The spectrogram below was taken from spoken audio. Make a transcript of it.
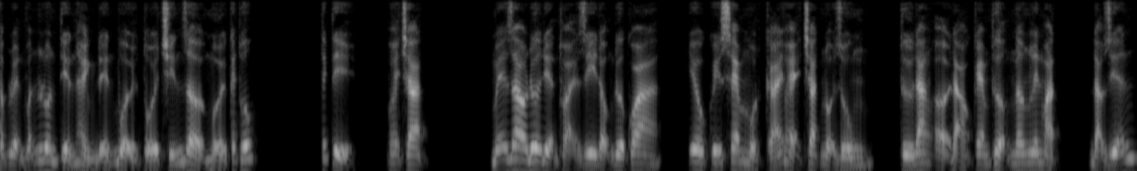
tập luyện vẫn luôn tiến hành đến buổi tối 9 giờ mới kết thúc. Tích tỷ, hệ chặt. Mễ Giao đưa điện thoại di động đưa qua, yêu quý xem một cái hệ chặt nội dung, từ đang ở đảo kem thượng nâng lên mặt, đạo diễn,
